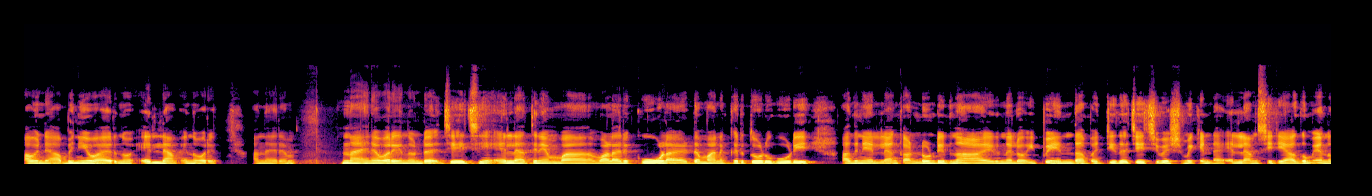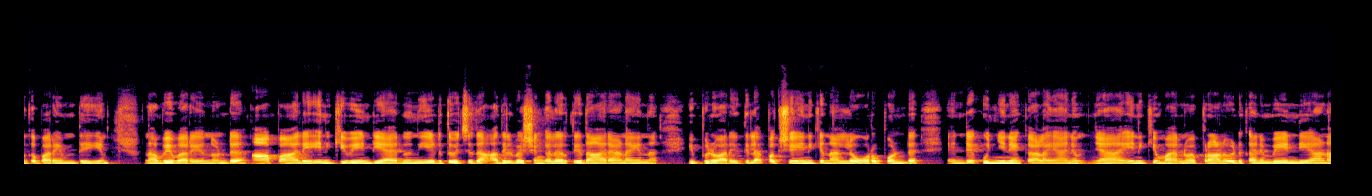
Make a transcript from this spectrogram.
അവന്റെ അഭിനയമായിരുന്നു എല്ലാം എന്ന് പറയും. അന്നേരം നയന പറയുന്നുണ്ട് ചേച്ചി എല്ലാത്തിനെയും വളരെ കൂളായിട്ട് മനക്കരുത്തോടു കൂടി അതിനെല്ലാം കണ്ടുകൊണ്ടിരുന്നായിരുന്നല്ലോ. ഇപ്പോൾ എന്താ പറ്റിയത്? ചേച്ചി വിഷമിക്കണ്ട എല്ലാം ശരിയാകും എന്നൊക്കെ പറയുമ്പോഴത്തേക്കും നബി പറയുന്നുണ്ട് ആ പാൽ എനിക്ക് വേണ്ടിയായിരുന്നു നീ എടുത്തു വെച്ചത്. അതിൽ വിഷം കലർത്തിയത് ആരാണ് എന്ന് ഇപ്പോഴും അറിയത്തില്ല. പക്ഷേ എനിക്ക് നല്ല ഉറപ്പുണ്ട്. എന്റെ കുഞ്ഞിനെ കളയാനും എനിക്ക് മരണപ്രാണം എടുക്കാനും വേണ്ടിയാണ്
